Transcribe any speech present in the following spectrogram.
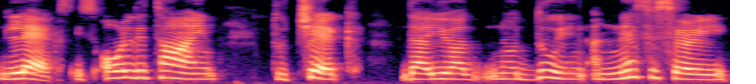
legs. It's all the time to check that you are not doing unnecessary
